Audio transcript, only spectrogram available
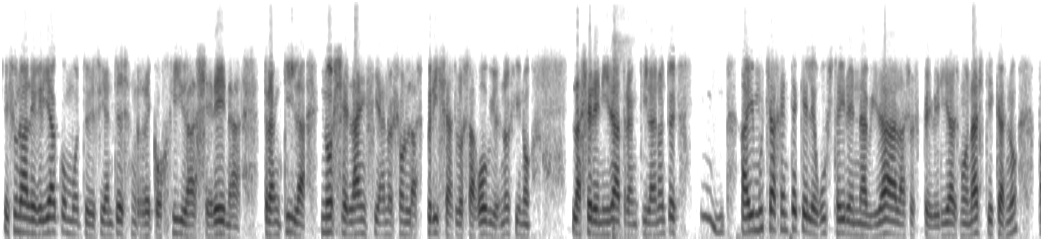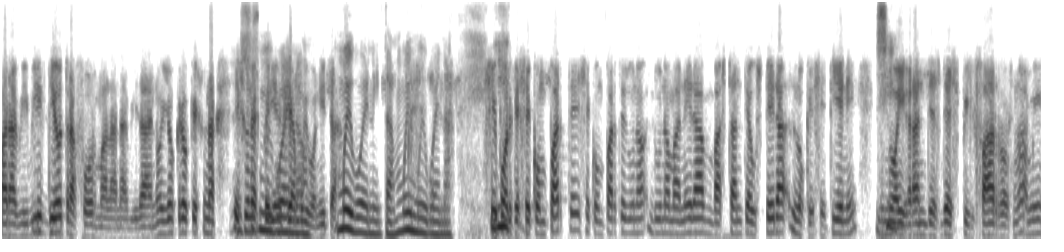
es una alegría como te decía antes, recogida, serena, tranquila, no es el ansia, no son las prisas, los agobios, ¿no? sino la serenidad tranquila, ¿no? Entonces, hay mucha gente que le gusta ir en Navidad a las hospederías monásticas, ¿no? Para vivir de otra forma la Navidad, ¿no? Yo creo que es una es una experiencia muy, bonita. Muy bonita, muy muy buena. Sí, porque se comparte, se comparte de una de una manera bastante austera lo que se tiene y no hay grandes despilfarros, ¿no? A mí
